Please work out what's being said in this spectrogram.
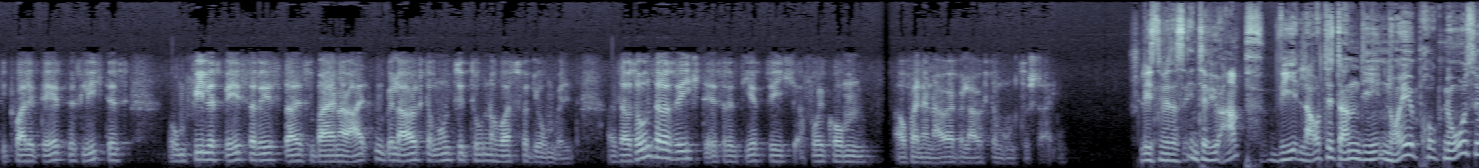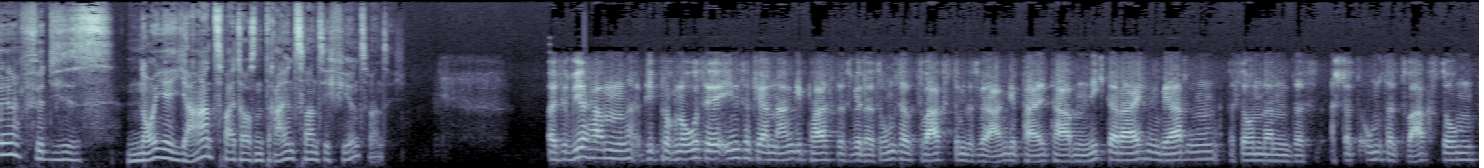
die Qualität des Lichtes um vieles besser ist als bei einer alten Beleuchtung und sie tun noch was für die Umwelt. Also aus unserer Sicht, es rentiert sich vollkommen auf eine neue Beleuchtung umzusteigen. Schließen wir das Interview ab. Wie lautet dann die neue Prognose für dieses neue Jahr 2023-2024? Also wir haben die Prognose insofern angepasst, dass wir das Umsatzwachstum, das wir angepeilt haben, nicht erreichen werden, sondern dass statt Umsatzwachstum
